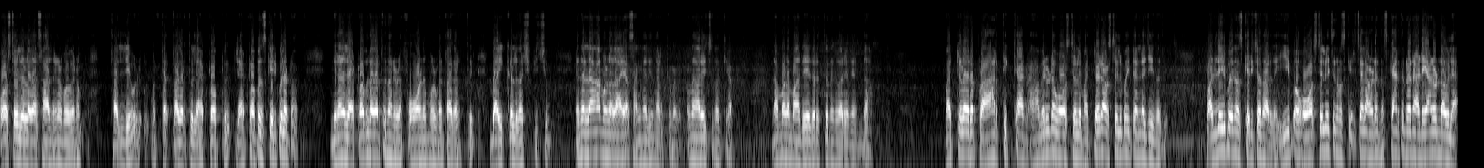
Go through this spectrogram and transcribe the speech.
ഹോസ്റ്റലിലുള്ള സാധനങ്ങൾ മുഴുവനും തല്ലി തകർത്തു. ലാപ്ടോപ്പ് ലാപ്ടോപ്പ് നിസ്കരിക്കൂല കേട്ടോ എന്തിനാണ് ലാപ്ടോപ്പ് തകർത്തെന്നാണ് ഇവിടെ ഫോൺ മുഴുവൻ തകർത്ത് ബൈക്കുകൾ നശിപ്പിച്ചു. എന്നെല്ലാമുള്ളതായ സംഗതി നടക്കുന്നത്. ഒന്ന് ആലോചിച്ച് നോക്കിയാൽ നമ്മുടെ മതേതരത്വം എന്ന് പറയുന്നത് എന്താ? മറ്റുള്ളവരെ പ്രാർത്ഥിക്കാൻ അവരുടെ ഹോസ്റ്റലിൽ മറ്റൊരു ഹോസ്റ്റലിൽ പോയിട്ടല്ല ചെയ്യുന്നത്. പള്ളിയിൽ പോയി നമസ്കരിച്ചോന്ന് പറയുന്നത്. ഈ ഹോസ്റ്റലിൽ വെച്ച് നമസ്കരിച്ചാൽ അവിടെ നിസ്കാരത്തിന് ഒരു അടയാളം ഉണ്ടാവില്ല.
